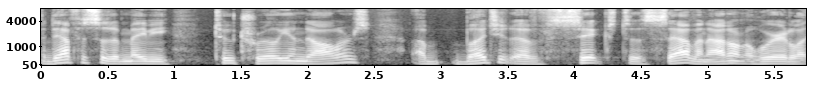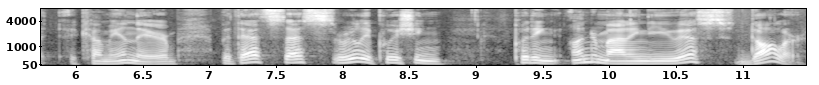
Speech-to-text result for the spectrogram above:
a deficit of maybe two trillion dollars, a budget of six to seven. I don't know where it'll come in there, but that's that's really pushing, putting undermining the U.S. dollar,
